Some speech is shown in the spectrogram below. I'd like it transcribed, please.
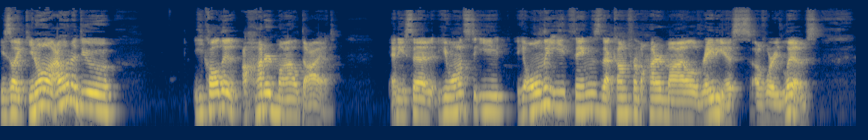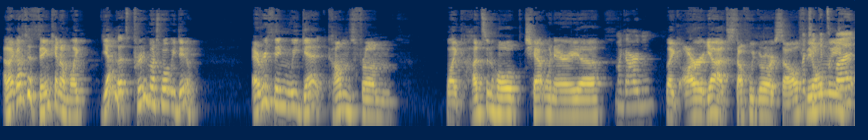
He's like, you know, I want to do. He called it a hundred mile diet, and he said he wants to eat. He only eat things that come from a hundred mile radius of where he lives. And I got to thinking, I'm like, yeah, that's pretty much what we do. Everything we get comes from like Hudson Hope, Chetwynd area, my garden. Like our yeah, it's stuff we grow ourselves. my The only butt.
